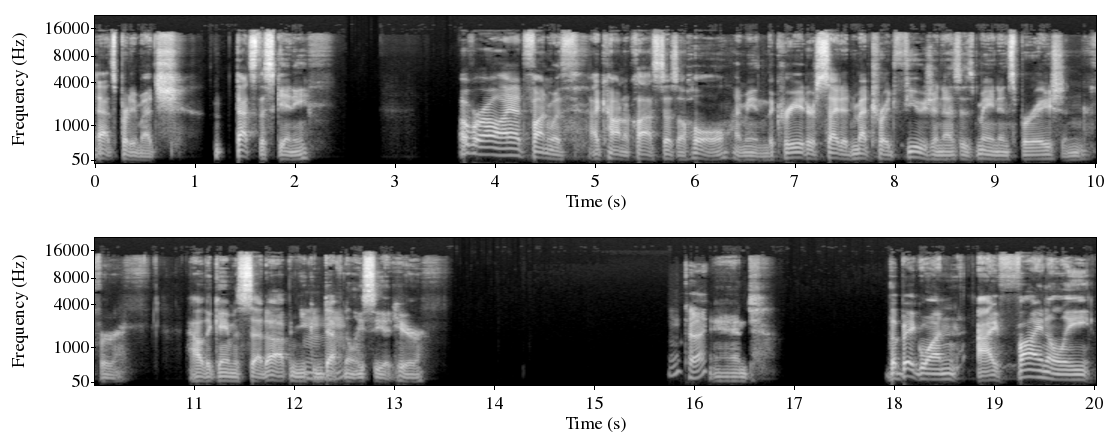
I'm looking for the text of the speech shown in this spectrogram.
That's pretty much that's the skinny. Overall, I had fun with Iconoclast as a whole. I mean, the creator cited Metroid Fusion as his main inspiration for how the game is set up, and you can Mhm. definitely see it here. Okay. And the big one, I finally,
